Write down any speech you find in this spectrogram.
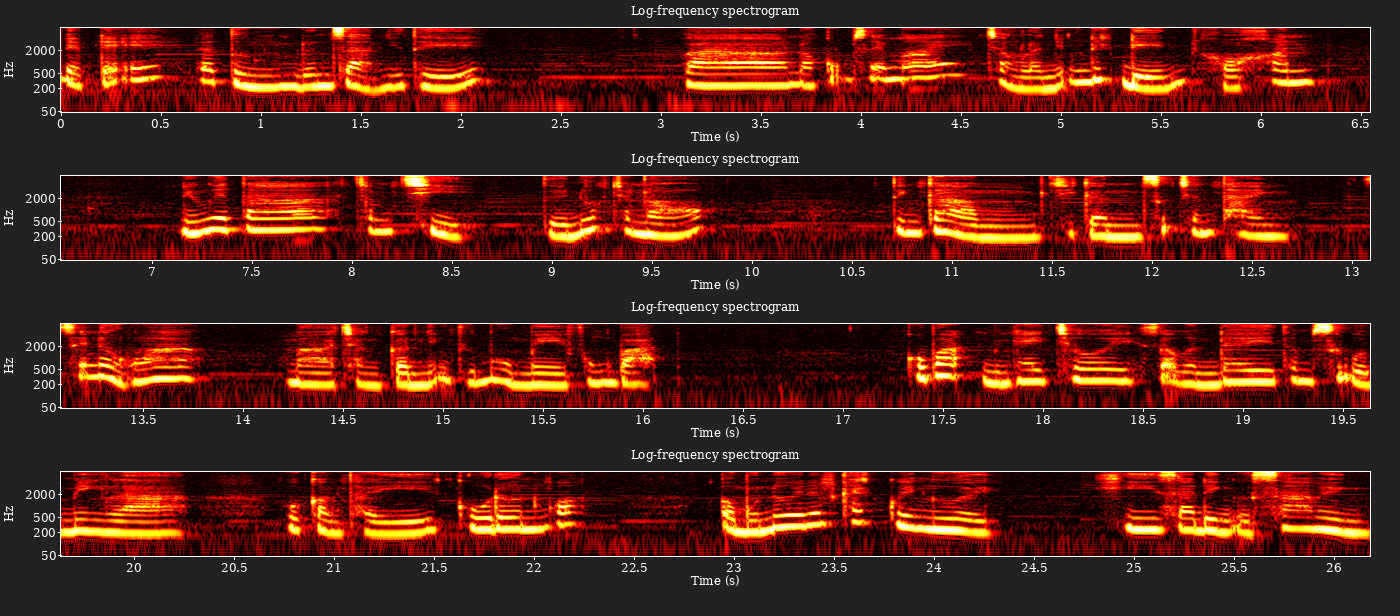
đẹp đẽ đã từng đơn giản như thế, và nó cũng sẽ mãi chẳng là những đích đến khó khăn nếu người ta chăm chỉ tưới nước cho nó tình cảm chỉ cần sự chân thành sẽ nở hoa mà chẳng cần những thứ màu mè phong bạt. Cô bạn mình hay chơi dạo gần đây tâm sự với mình là Cô cảm thấy cô đơn quá. Ở một nơi đất khách quê người, Khi gia đình ở xa mình,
